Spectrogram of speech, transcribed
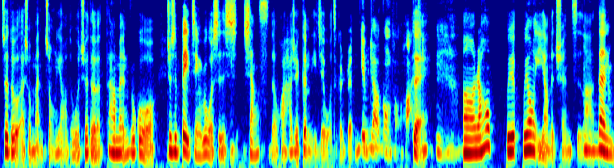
这对我来说蛮重要的。我觉得他们如果就是背景如果是相相似的话，他就会更理解我这个人。也比较有共同话题。对，嗯，嗯、然后不不用一样的圈子啦，嗯但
